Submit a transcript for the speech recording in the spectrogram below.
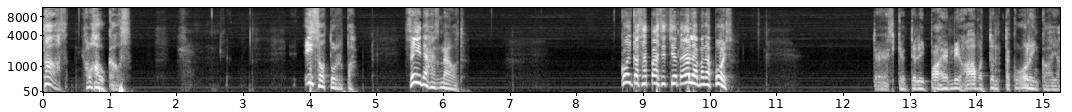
Taas laukaus. Iso turpa. Siinähän sinä oot. Kuinka sä pääsit sieltä elävänä pois? Teeskentelin pahemmin haavoittunutta kuin olinkaan ja...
